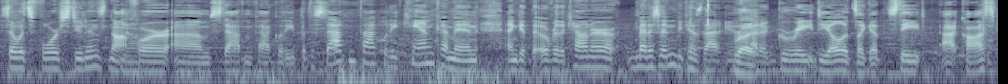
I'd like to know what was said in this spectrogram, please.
So it's for students, not yeah. for um, staff and faculty. But the staff and faculty can can come in and get the over the counter medicine because that is right. at a great deal. It's like a state at cost.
